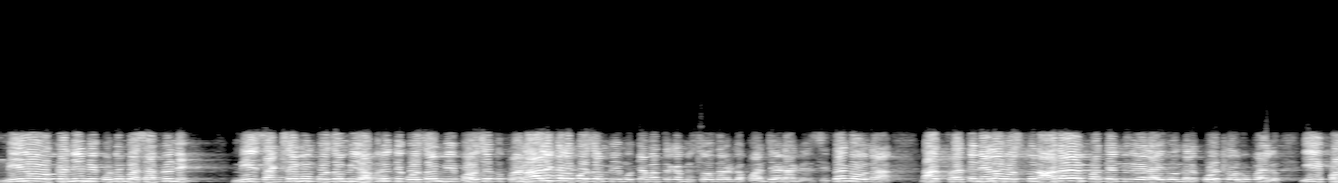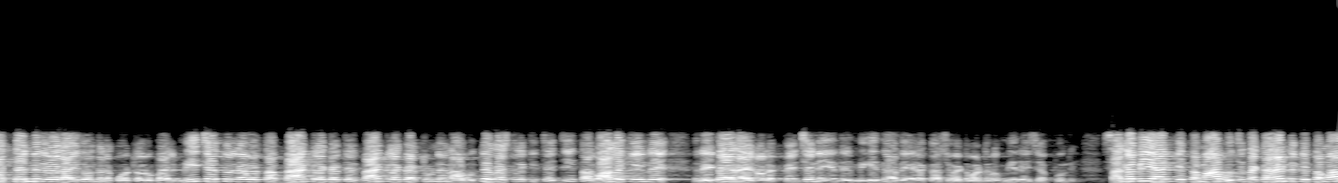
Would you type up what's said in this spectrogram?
మీలో ఒక్కరిని మీ కుటుంబ సభ్యుని మీ సంక్షేమం కోసం మీ అభివృద్ధి కోసం మీ భవిష్యత్తు ప్రణాళికల కోసం మీ ముఖ్యమంత్రిగా మీ సోదరుడిగా పనిచేయడానికి నేను సిద్ధంగా ఉన్నా. నాకు ప్రతి నెల వస్తున్న ఆదాయం పద్దెనిమిది వేల ఐదు వందల కోట్ల రూపాయలు. ఈ పద్దెనిమిది వేల ఐదు వందల కోట్ల రూపాయలు మీ చేతుల్లో పెడతా. బ్యాంకులకు అయితే బ్యాంకులకు కట్టుండే నా ఉద్యోగస్తులకు ఇచ్చే జీతాలు వాళ్ళకి ఇయ్యండి రిటైర్ అయిన వాళ్ళకి పెన్షన్ అయ్యింది మిగతాది ఏడ ఖర్చు పెట్టమంటారు మీరే చెప్పండి. సగబియానికి తమా ఉచిత కరెంటుకి తమా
